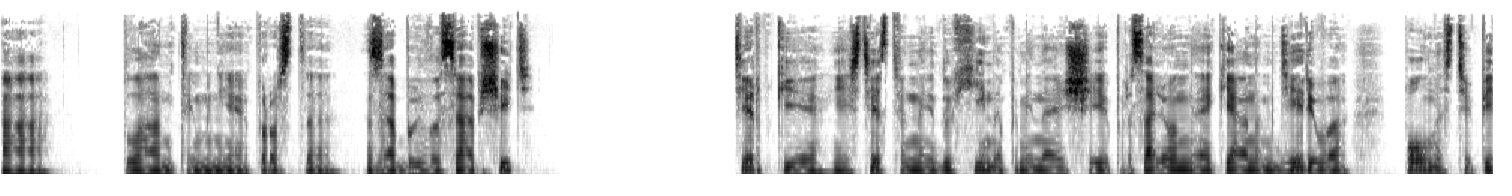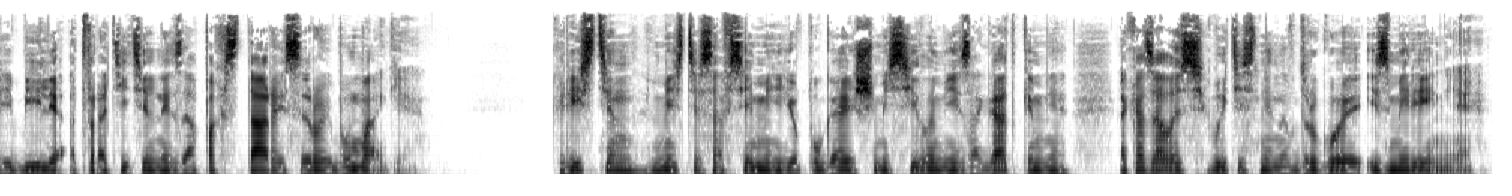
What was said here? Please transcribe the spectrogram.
«А план ты мне просто забыла сообщить?» Терпкие, естественные духи, напоминающие просоленное океаном дерево, полностью перебили отвратительный запах старой сырой бумаги. Кристин вместе со всеми ее пугающими силами и загадками оказалась вытеснена в другое измерение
